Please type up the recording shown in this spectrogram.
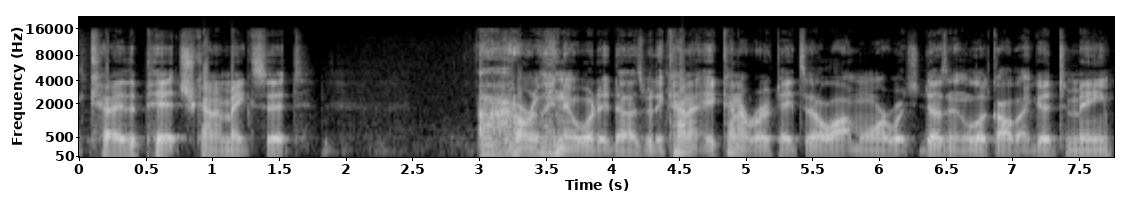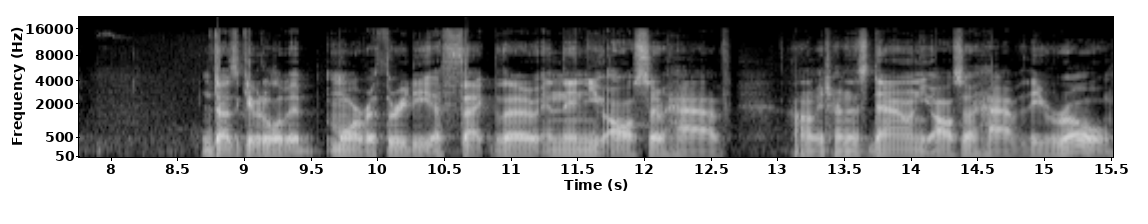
Okay, the pitch kind of makes it, uh, I don't really know what it does, but it kind of it kind of rotates it a lot more, which doesn't look all that good to me. It does give it a little bit more of a 3D effect though, and then you also have, uh, let me turn this down, you also have the roll.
